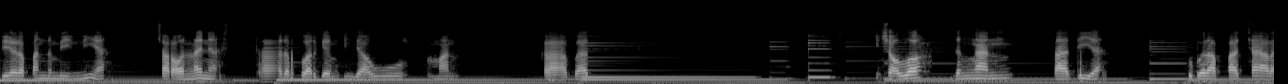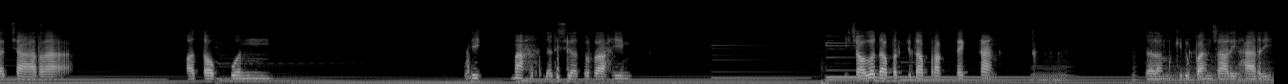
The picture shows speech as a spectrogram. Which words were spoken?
di era pandemi ini ya secara online ya terhadap keluarga yang mungkin jauh teman kerabat. Insya Allah dengan tadi ya beberapa cara-cara ataupun hikmah dari silaturahim insya Allah dapat kita praktekkan dalam kehidupan sehari-hari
